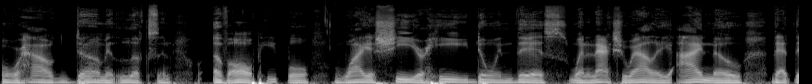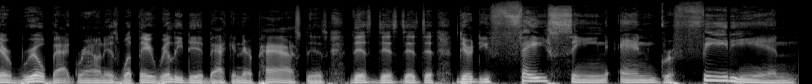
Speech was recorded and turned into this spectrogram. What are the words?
or how dumb it looks and of all people why is she or he doing this when in actuality i know that their real background is what they really did back in their past is this this this this they're defacing and graffitiing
